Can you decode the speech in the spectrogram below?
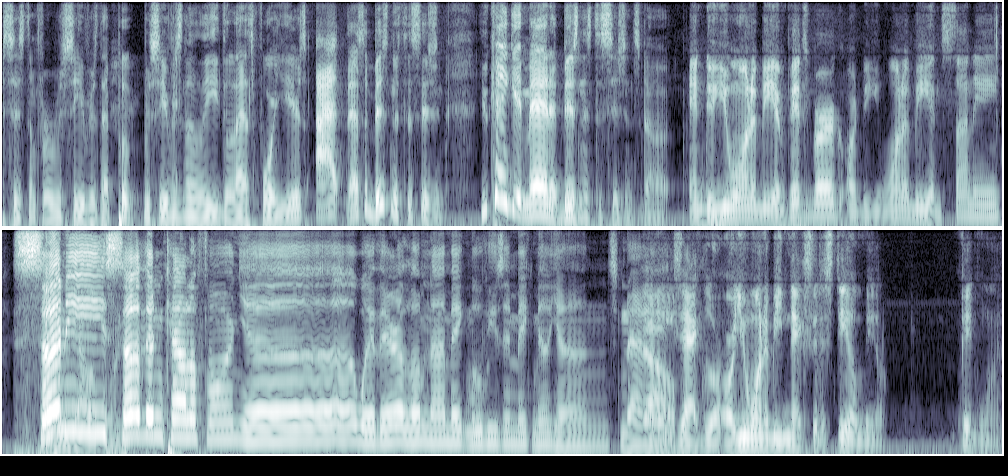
system for receivers that put receivers in the lead the last four years. I that's a business decision. You can't get mad at business decisions, dog. And do you want to be in Pittsburgh or do you want to be in sunny? Sunny California? Southern California, where their alumni make movies and make millions. Now, Exactly. Or, you want to be next to the steel mill? Pick one.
